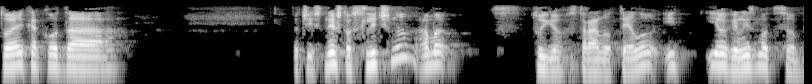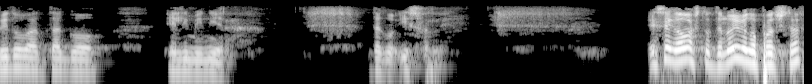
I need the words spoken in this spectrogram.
тоа е како да... Значи, нешто слично, ама туѓо страно тело и, и организмот се обидува да го елиминира, да го исфрли. Е сега, ова што денојве го прочитав,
